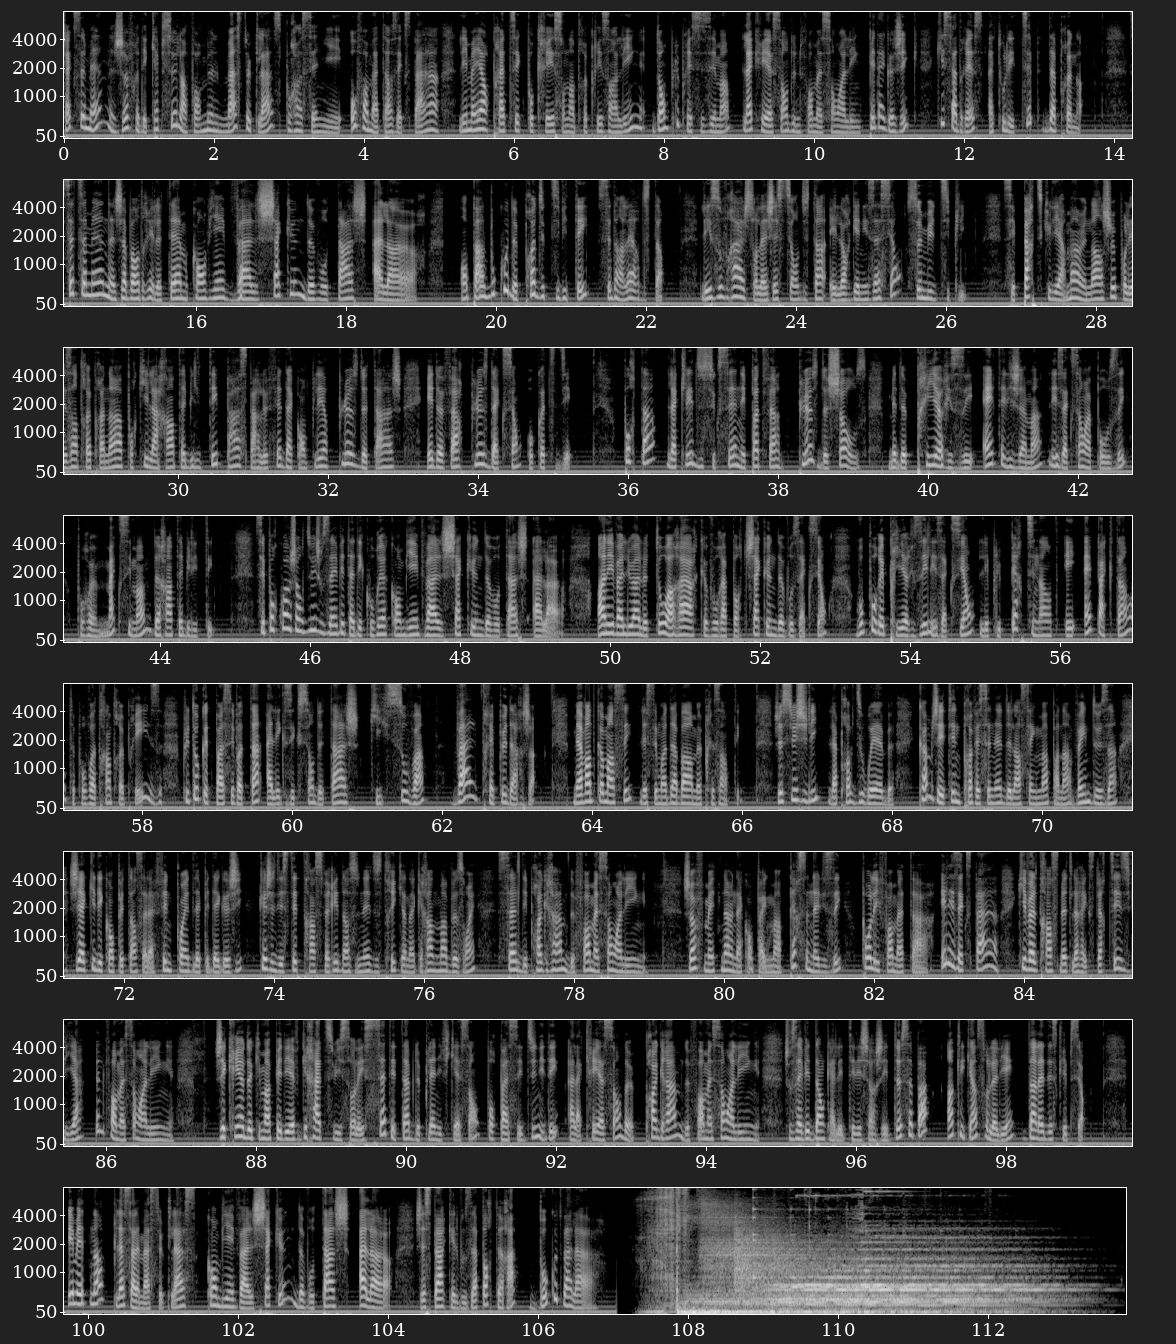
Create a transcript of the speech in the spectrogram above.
chaque semaine, j'offre des capsules en formule masterclass pour enseigner aux formateurs experts les meilleures pratiques pour créer son entreprise en ligne, dont plus précisément la création d'une formation en ligne pédagogique qui s'adresse à tous les types d'apprenants. Cette semaine, j'aborderai le thème Combien valent chacune de vos tâches à l'heure. On parle beaucoup de productivité, c'est dans l'air du temps. Les ouvrages sur la gestion du temps et l'organisation se multiplient. C'est particulièrement un enjeu pour les entrepreneurs pour qui la rentabilité passe par le fait d'accomplir plus de tâches et de faire plus d'actions au quotidien. Pourtant, la clé du succès n'est pas de faire plus de choses, mais de prioriser intelligemment les actions à poser pour un maximum de rentabilité. C'est pourquoi aujourd'hui, je vous invite à découvrir combien valent chacune de vos tâches à l'heure. En évaluant le taux horaire que vous rapporte chacune de vos actions, vous pourrez prioriser les actions les plus pertinentes et impactantes pour votre entreprise plutôt que de passer votre temps à l'exécution de tâches qui, souvent, valent très peu d'argent. Mais avant de commencer, laissez-moi d'abord me présenter. Je suis Julie, la prof du web. Comme j'ai été une professionnelle de l'enseignement pendant 22 ans, j'ai acquis des compétences à la fine pointe de la pédagogie que j'ai décidé de transférer dans une industrie qui en a grandement besoin, celle des programmes de formation en ligne. J'offre maintenant un accompagnement personnalisé pour les formateurs et les experts qui veulent transmettre leur expertise via une formation en ligne. J'ai créé un document PDF gratuit sur les sept étapes de planification pour passer d'une idée à la création d'un programme de formation en ligne. Je vous invite donc à le télécharger de ce pas en cliquant sur le lien dans la description. Et maintenant, place à la masterclass Combien valent chacune de vos tâches à l'heure J'espère qu'elle vous apportera beaucoup de valeur.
